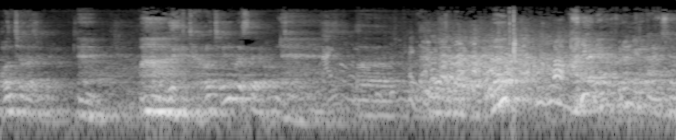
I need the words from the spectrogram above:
얹혀가지고요. 네. 아, 네, 잘 얹혀져 버렸어요. 네. 어, 네? 아니, 아니, 그런 얘기는 안 했어요.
